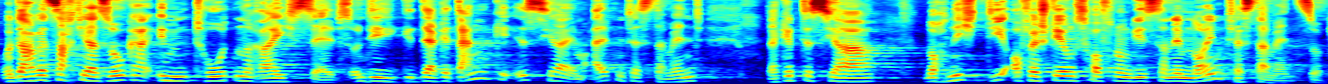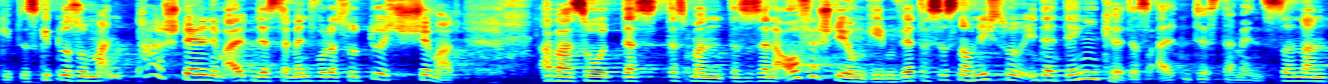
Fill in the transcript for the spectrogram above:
Und David sagt ja sogar im Totenreich selbst. Und die, der Gedanke ist ja im Alten Testament, Da gibt es ja noch nicht die Auferstehungshoffnung, die es dann im Neuen Testament so gibt. Es gibt nur so ein paar Stellen im Alten Testament, wo das so durchschimmert. Aber so, dass, dass, man, dass es eine Auferstehung geben wird, das ist noch nicht so in der Denke des Alten Testaments, sondern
